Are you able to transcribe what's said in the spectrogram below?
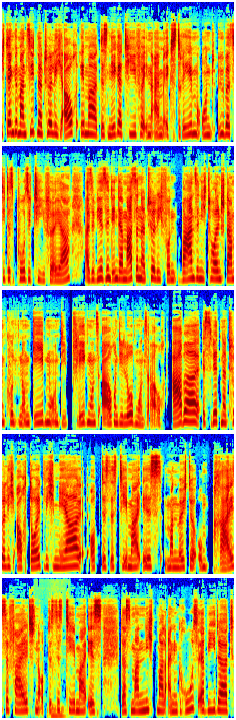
Ich denke, man sieht natürlich auch immer das Negative in einem Extrem und übersieht das Positive, ja. Also wir sind in der Masse natürlich von wahnsinnig tollen Stammkunden umgeben und die pflegen uns auch und die loben uns auch. Aber es wird natürlich auch deutlich mehr, ob das das Thema ist, man möchte um Preise feilschen, ob das das mhm. Thema ist, dass man nicht mal einen Gruß erwidert.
